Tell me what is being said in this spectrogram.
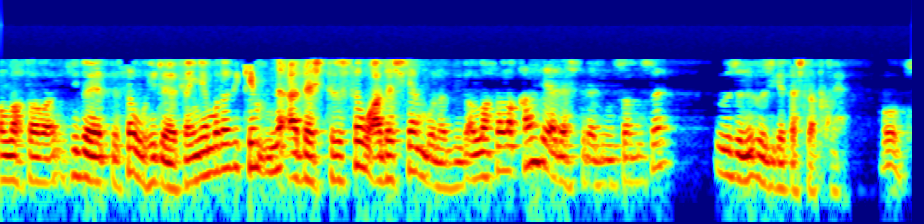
alloh taolo hidoyat desa u hidoyatlangan bo'ladi. Kimni adashtirsa u adashgan bo'ladi deydi. Alloh taolo qanday adashtiradi inson desa o'zini o'ziga tashlab qo'yadi. Bo'ldi.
